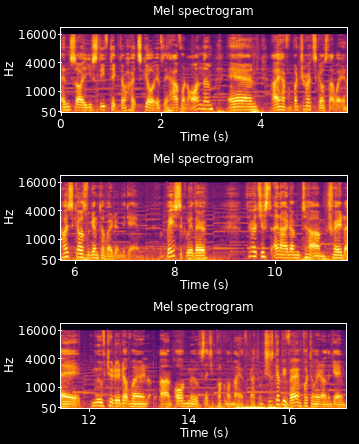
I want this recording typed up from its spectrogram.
and so I use Thief take their heart scale if they have one on them and I have a bunch of heart scales that way and heart scales we get into later in the game but basically they're they're just an item to um, trade a move tutor to learn um, moves that your Pokemon might have forgotten, which is gonna be very important later on the game.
